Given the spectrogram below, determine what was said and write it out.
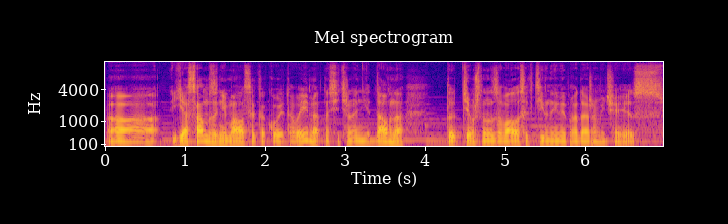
а, я сам занимался какое-то время, относительно недавно, тем, что называлось активными продажами через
